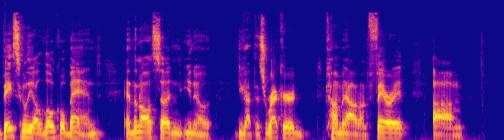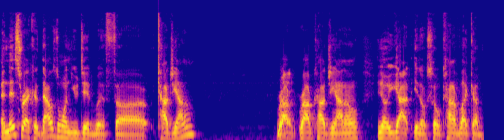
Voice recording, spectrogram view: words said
basically a local band, and then all of a sudden, you know, you got this record coming out on Ferret. Um, and this record, that was the one you did with uh, Caggiano? Rob, right. Rob Caggiano. You know, you got, you know, so kind of like a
